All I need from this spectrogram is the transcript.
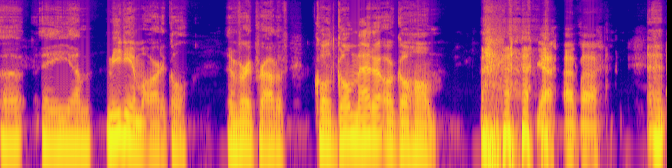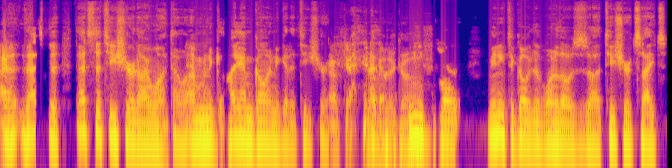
a a um, Medium article that I'm very proud of called "Go Meta or Go Home." yeah, I've. Uh, and, and that's the that's the T-shirt I want. I, am gonna I am going to get a T-shirt. Okay, go. Meaning, to go, meaning to go to one of those uh, T-shirt sites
